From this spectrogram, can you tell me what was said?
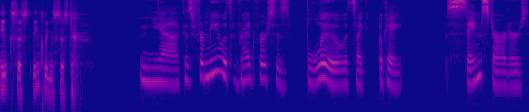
ink sis- inkling sister. Yeah, because for me with red versus blue, it's like okay, same starters,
